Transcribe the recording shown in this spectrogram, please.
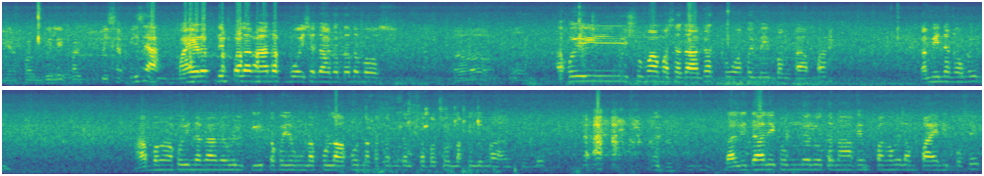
Pero pagbili pag pisa-pisa. Mahirap din palang hanap buhay sa dagat ano boss. Oo. Ako'y sumama sa dagat kung ako'y may bangka pa. Kami nangawil. Habang ako'y nangangawil, kita ko yung lapu-lapu nakasandal sa bato, laki lima ang kilo. Dali-dali kong nalutan ng aking pangawil ang pain ni Pusik.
